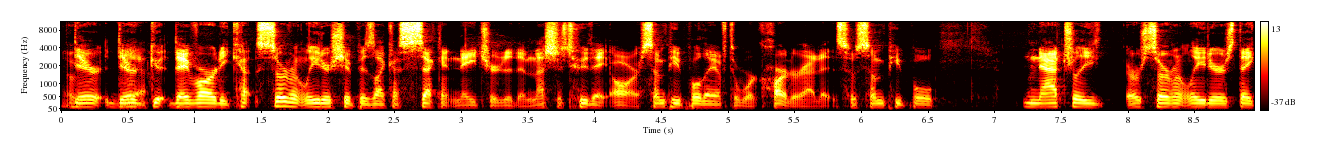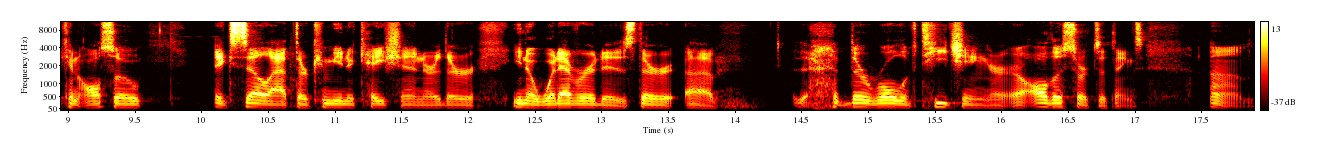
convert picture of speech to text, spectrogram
they're they're yeah. good. They've already cut, servant leadership is like a second nature to them. That's just who they are. Some people they have to work harder at it. So some people naturally are servant leaders. They can also excel at their communication or their you know whatever it is their uh, their role of teaching or all those sorts of things. Um,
